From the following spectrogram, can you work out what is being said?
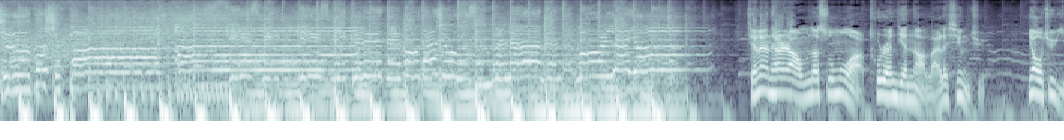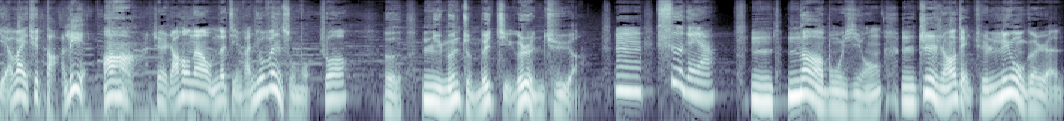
주고 싶어 Kiss me kiss me 그대보다 좋은 선물 나는 몰라요 前两天啊，我们的苏木啊，突然间呢来了兴趣，要去野外去打猎啊。这然后呢，我们的锦凡就问苏木说：“呃，你们准备几个人去啊？”嗯，四个呀。嗯，那不行，嗯，至少得去六个人。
